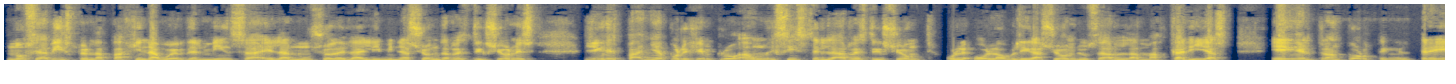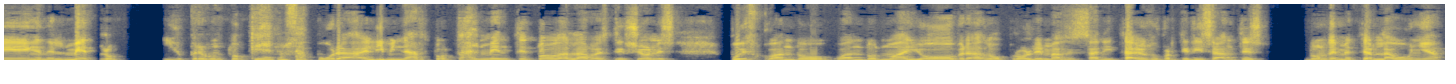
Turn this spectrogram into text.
No se ha visto en la página web del MINSA el anuncio de la eliminación de restricciones. Y en España, por ejemplo, aún existe la restricción o, la obligación de usar las mascarillas en el transporte, en el tren, en el metro. Y yo pregunto, ¿qué nos apura a eliminar totalmente todas las restricciones? Pues cuando, cuando no hay obras o problemas sanitarios o fertilizantes, donde meter la uña,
